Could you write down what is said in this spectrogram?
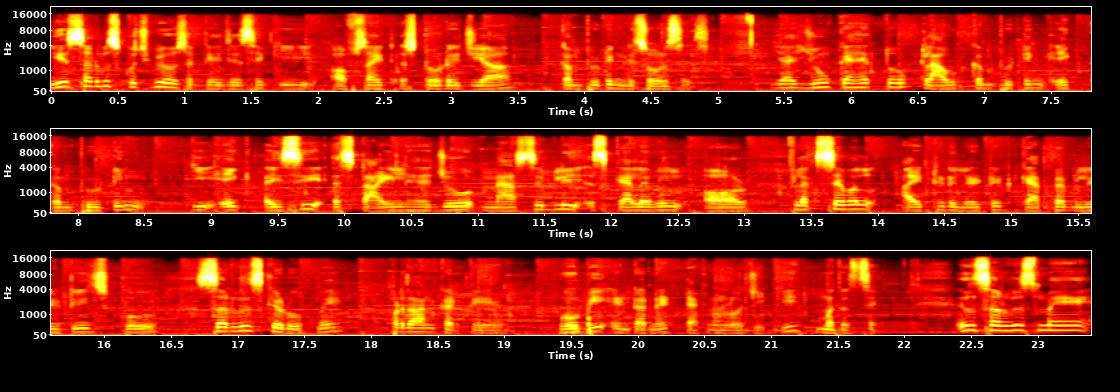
ये सर्विस कुछ भी हो सकती है जैसे कि ऑफसाइट स्टोरेज या कंप्यूटिंग रिसोर्सेज या यूँ कहें तो क्लाउड कंप्यूटिंग एक कंप्यूटिंग की एक ऐसी स्टाइल है जो मैसिवली स्केलेबल और फ्लेक्सिबल आईटी रिलेटेड कैपेबिलिटीज़ को सर्विस के रूप में प्रदान करती है। वो भी इंटरनेट टेक्नोलॉजी की मदद से। इन सर्विस में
